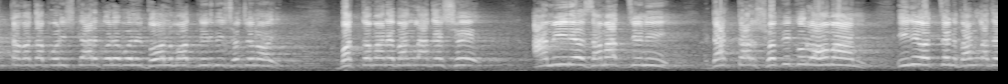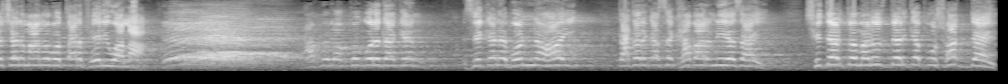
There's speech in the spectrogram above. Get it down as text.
একটা কথা পরিষ্কার করে বলি, দল মত নির্বিশেষে নয়। বর্তমানে বাংলাদেশে আমিরে জামাত যিনি, ডাক্তার শফিকুর রহমান, ইনি হচ্ছেন বাংলাদেশের মানবতার ফেরিওয়ালা। আপনি লক্ষ্য করে দেখেন, যেখানে বন্যা হয়, তাদের কাছে খাবার নিয়ে যায় শীতার্থ মানুষদেরকে পোশাক দেয়।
